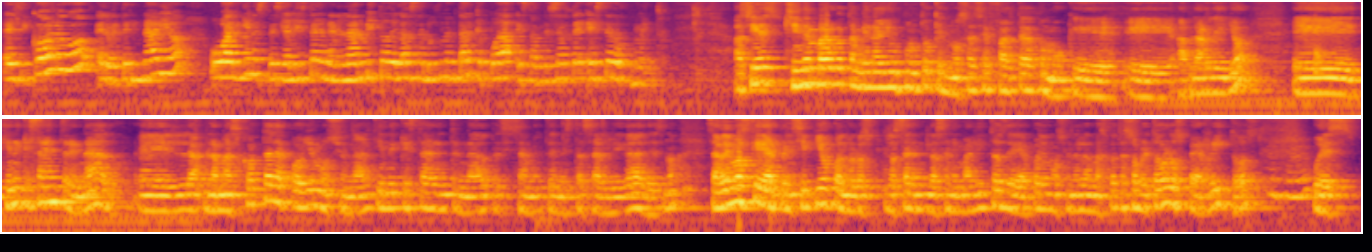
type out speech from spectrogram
El psicólogo, el veterinario o alguien especialista en el ámbito de la salud mental que pueda establecerte este documento. Así es, sin embargo, también hay un punto que nos hace falta como que eh, hablar de ello. Eh, tiene que estar entrenado. Eh, la, la mascota de apoyo emocional tiene que estar entrenado precisamente en estas habilidades, ¿no? Sabemos que al principio cuando los, los, an- los animalitos de apoyo emocional, las mascotas, sobre todo los perritos, pues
